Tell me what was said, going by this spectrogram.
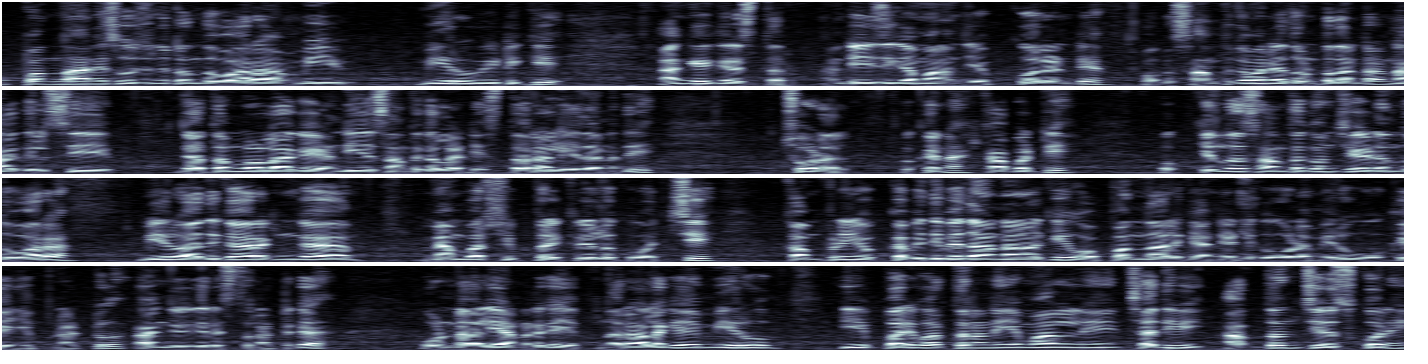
ఒప్పందాన్ని సూచించడం ద్వారా మీ మీరు వీటికి అంగీకరిస్తారు. అంటే ఈజీగా మనం చెప్పుకోవాలంటే ఒక సంతకం అనేది ఉంటుందంట. నాకు తెలిసి గతంలో లాగే ఎన్డీఏ సంతకాలు లాంటి ఇస్తారా లేదనేది చూడాలి. ఓకేనా? కాబట్టి ఒక కింద సంతకం చేయడం ద్వారా మీరు అధికారికంగా మెంబర్షిప్ ప్రక్రియలోకి వచ్చి కంపెనీ యొక్క విధి విధానాలకి ఒప్పందాలకి అన్నిటికీ కూడా మీరు ఓకే చెప్పినట్టు అంగీకరిస్తున్నట్టుగా ఉండాలి అన్నట్టుగా చెప్తున్నారు. అలాగే మీరు ఈ పరివర్తన నియమాలని చదివి అర్థం చేసుకొని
